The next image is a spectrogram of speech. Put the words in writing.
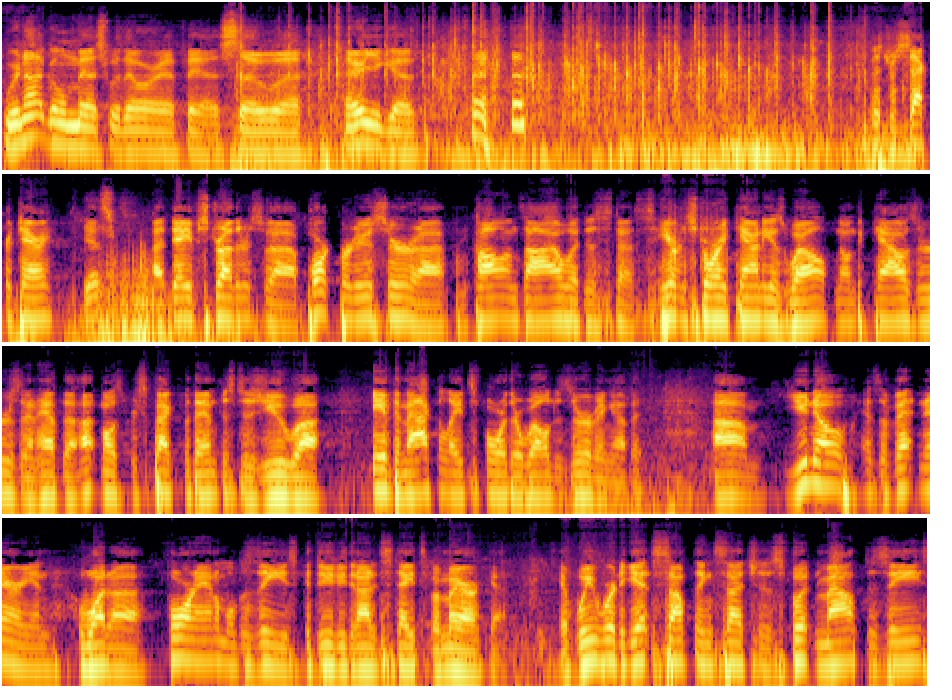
We're not going to mess with RFS. So uh, there you go. Mr. Secretary. Yes. Uh, Dave Struthers, uh, pork producer uh, from Collins, Iowa, just here in Story County as well. Known the Cousers and have the utmost respect for them, just as you gave them accolades for. They're well deserving of it. Um, you know, as a veterinarian, what a foreign animal disease could do to the United States of America. If we were to get something such as foot and mouth disease,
